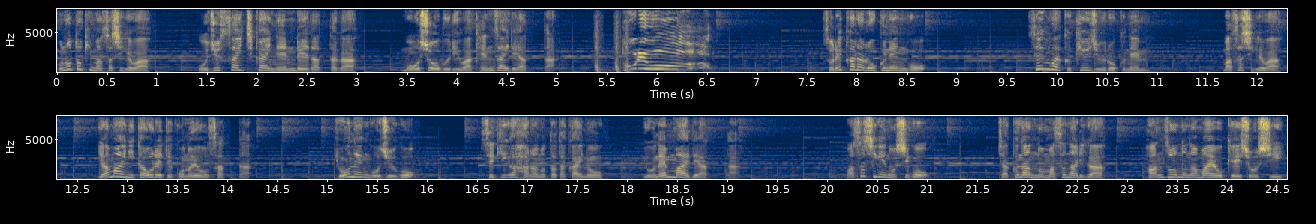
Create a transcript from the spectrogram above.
この時正成は50歳近い年齢だったが、猛将ぶりは健在であった。それから6年後、1596年、正成は病に倒れてこの世を去った。去年55、関ヶ原の戦いの4年前であった。正成の死後、嫡男の正成が半蔵の名前を継承し、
